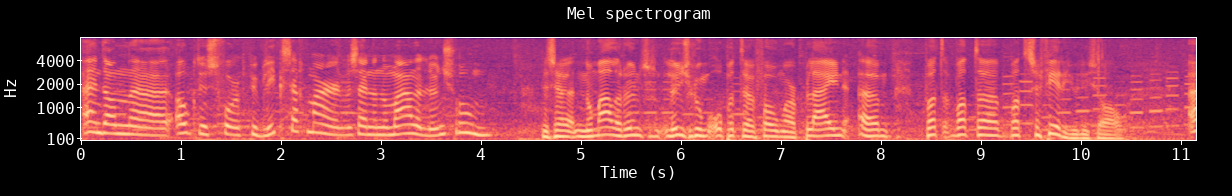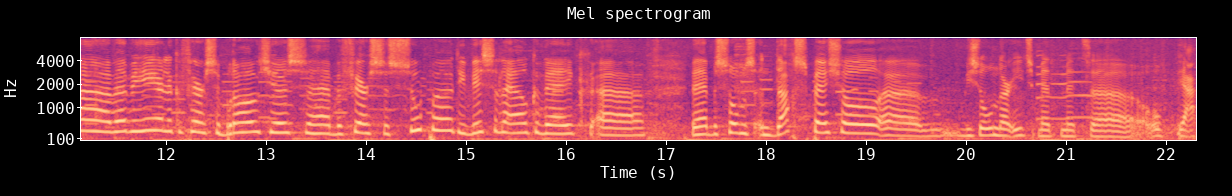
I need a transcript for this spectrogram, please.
En dan eh, ook dus voor het publiek, zeg maar. We zijn een normale lunchroom. Dus een normale lunch, lunchroom op het uh, Vomarplein. Ehm, wat, wat, wat serveren jullie zo? Uh, we hebben heerlijke verse broodjes. We hebben verse soepen, die wisselen elke week. We hebben soms een dagspecial. Bijzonder iets met, met of, ja,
